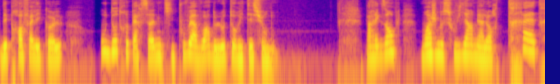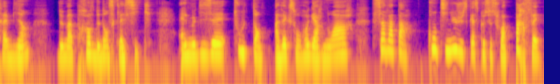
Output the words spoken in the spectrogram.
des profs à l'école ou d'autres personnes qui pouvaient avoir de l'autorité sur nous. Par exemple, moi je me souviens, mais alors très très bien, de ma prof de danse classique. Elle me disait tout le temps, avec son regard noir, Ça va pas, continue jusqu'à ce que ce soit parfait,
